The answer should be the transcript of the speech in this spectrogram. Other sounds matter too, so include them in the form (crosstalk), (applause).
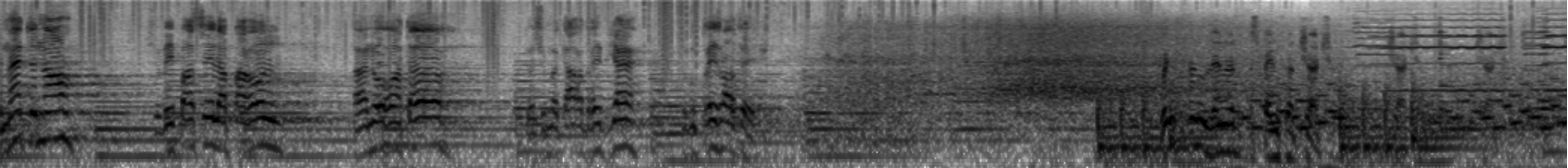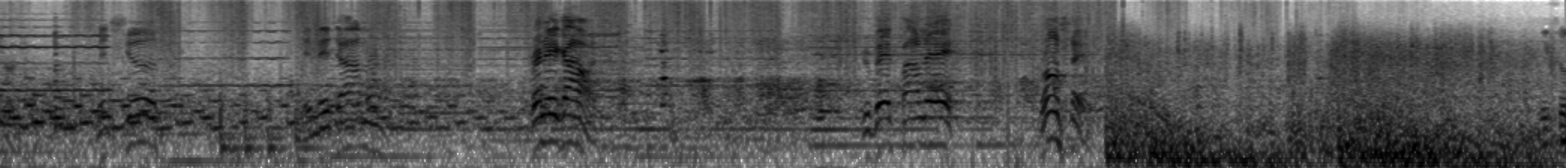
Et maintenant, je vais passer la parole à un orateur que je me garderai bien de vous présenter. Winston Leonard Spencer Churchill. Churchill. Churchill. Messieurs et mesdames, prenez garde. Je vais parler français.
